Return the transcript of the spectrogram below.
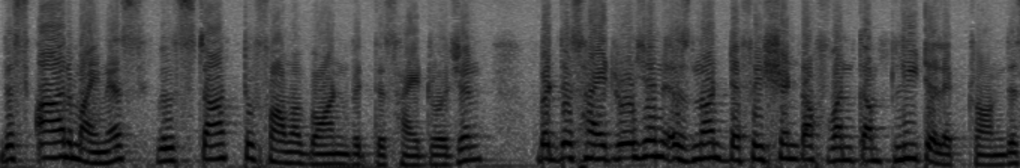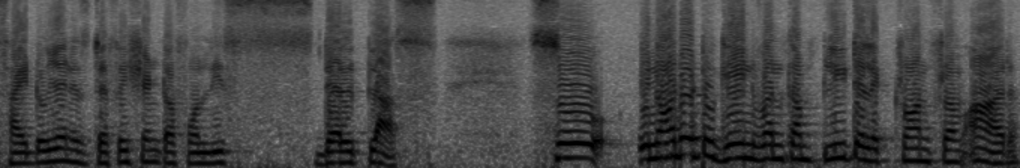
this R minus will start to form a bond with this hydrogen. But this hydrogen is not deficient of one complete electron. This hydrogen is deficient of only del plus. So in order to gain one complete electron from R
